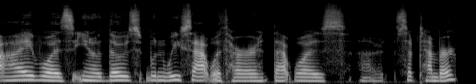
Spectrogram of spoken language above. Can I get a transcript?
I was, you know, those when we sat with her, that was uh, September,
